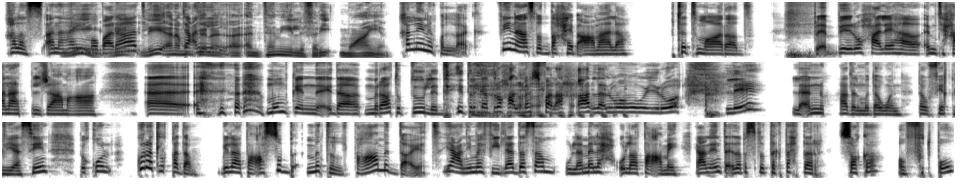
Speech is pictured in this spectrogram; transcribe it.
خلص أنا هاي؟ المباراة ليه, ليه أنا ممكن لي. أنتمي لفريق معين خليني أقول لك في ناس بتضحي بأعمالها بتتمارض بيروح عليها امتحانات بالجامعة آه، ممكن إذا مراته بتولد يتركها تروح على المشفى لحالها المهم هو يروح ليه؟ لأنه هذا المدون توفيق الياسين بيقول كرة القدم بلا تعصب مثل طعام ال diet يعني ما في لا دسم ولا ملح ولا طعمة. يعني أنت إذا بس بدك تحضر soccer أو football.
